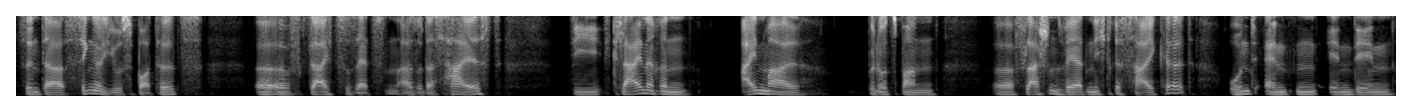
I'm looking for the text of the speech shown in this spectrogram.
sind da Single-Use-Bottles äh, gleichzusetzen. Also das heißt, die kleineren einmal benutzbaren äh, Flaschen werden nicht recycelt und enden in den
